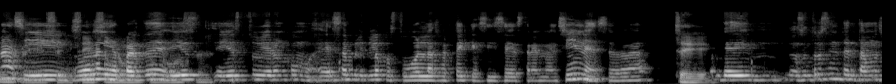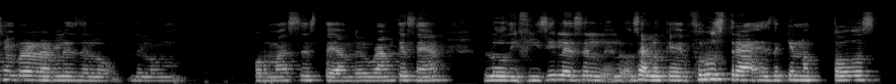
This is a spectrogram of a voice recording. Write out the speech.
Ah, difusión, eh, sí, se, bueno, y aparte ellos, famosa. ellos tuvieron como, esa película pues tuvo la suerte de que sí se estrenó en cines, ¿verdad? Sí, Porque nosotros intentamos siempre hablarles de lo, de lo, por más este underground que sean, lo difícil es el, el- o sea, lo que frustra es de que no todos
